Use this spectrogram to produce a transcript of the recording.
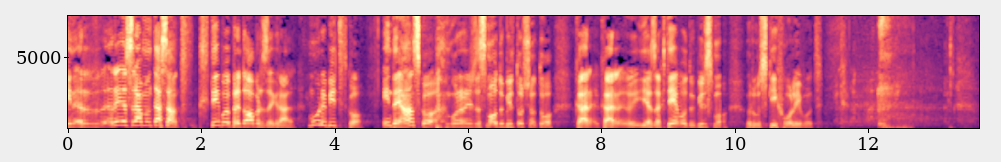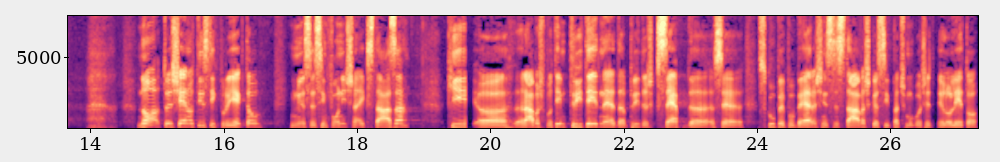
in res rabim ta sound, te bojo predobro zaigrali, mora biti tako. In dejansko moram reči, da smo dobili točno to, kar, kar je zahteval, dobili smo ruski Hollywood. No, to je še eno od tistih projektov, imenuje se Simfonična ekstaza, ki uh, rabaš potem tri tedne, da prideš k sebi, da se skupaj pobereš in se staviš, ker si pač mogoče celo leto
